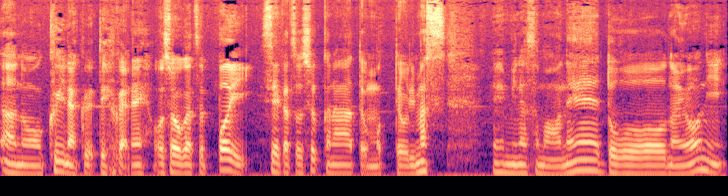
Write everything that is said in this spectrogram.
あの、悔いなくっていうかね、お正月っぽい生活をしよっかなって思っております。えー、皆様はね、どのように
